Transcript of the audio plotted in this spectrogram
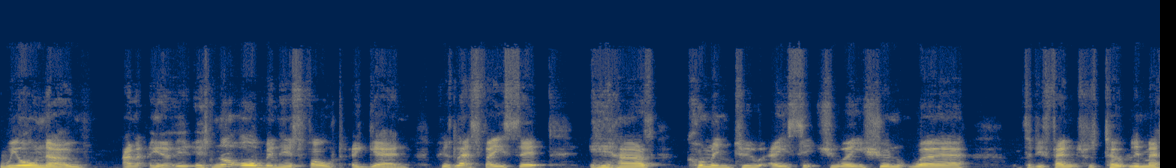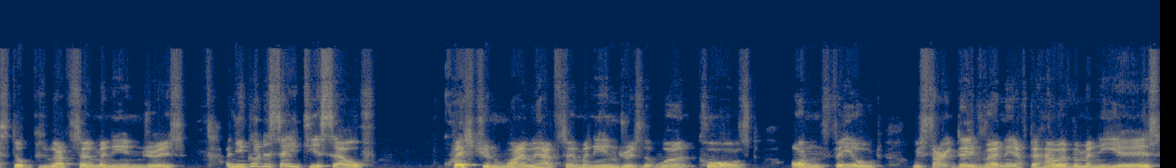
We all know and you know it's not all been his fault again because let's face it he has come into a situation where the defense was totally messed up because we had so many injuries. And you've got to say to yourself question why we had so many injuries that weren't caused on field. We sacked dave rennie after however many years.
